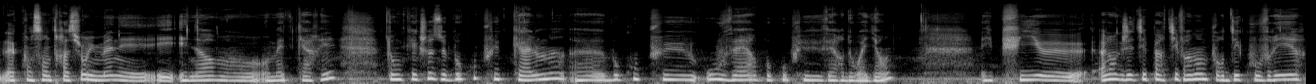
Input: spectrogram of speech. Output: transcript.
la concentration humaine est, énorme au, mètre carré. Donc quelque chose de beaucoup plus calme, euh, beaucoup plus ouvert, beaucoup plus verdoyant. Et puis, euh, alors que j'étais partie vraiment pour découvrir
